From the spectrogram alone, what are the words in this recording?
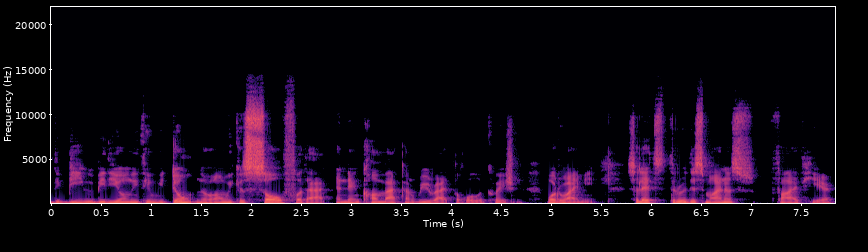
the b would be the only thing we don't know and we could solve for that and then come back and rewrite the whole equation. What do i mean? So let's throw this minus 5 here.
